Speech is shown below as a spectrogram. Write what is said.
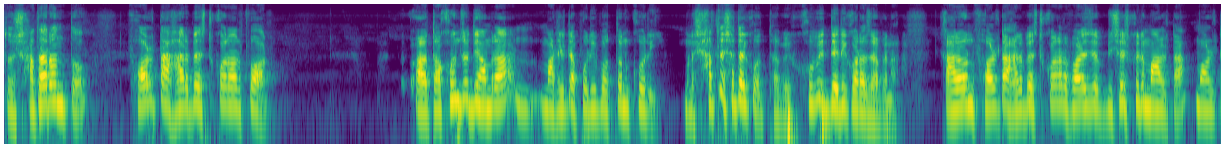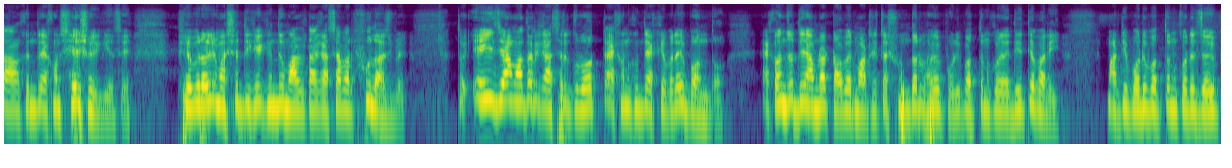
তো সাধারণত ফলটা হারভেস্ট করার পর তখন যদি আমরা মাটিটা পরিবর্তন করি মানে সাথে সাথে করতে হবে, খুবই দেরি করা যাবে না। কারণ ফলটা হারভেস্ট করার পরে যে বিশেষ করে মালটা মালটা কিন্তু এখন শেষ হয়ে গিয়েছে। ফেব্রুয়ারি মাসের দিকে কিন্তু মালটা গাছে আবার ফুল আসবে। তো এই যে আমাদের গাছের গ্রোথটা এখন কিন্তু একেবারেই বন্ধ। এখন যদি আমরা টবের মাটিটা সুন্দরভাবে পরিবর্তন করে দিতে পারি, মাটি পরিবর্তন করে জৈব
